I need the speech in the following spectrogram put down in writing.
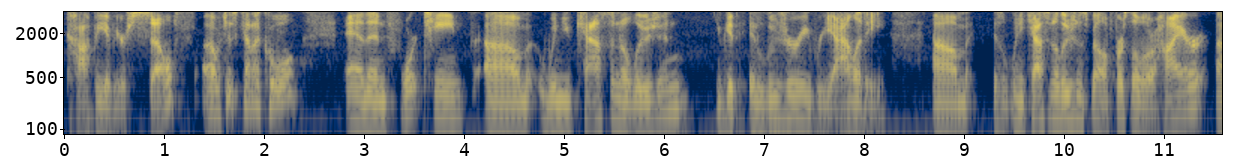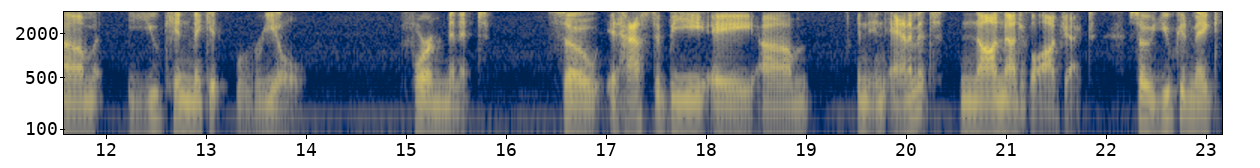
copy of yourself, uh, which is kind of cool. And then 14th, um, when you cast an illusion, you get illusory reality. Um, is when you cast an illusion spell at first level or higher, um, you can make it real for a minute. So it has to be a um, an inanimate, non-magical object. So you could make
